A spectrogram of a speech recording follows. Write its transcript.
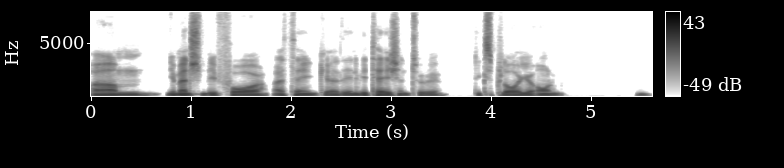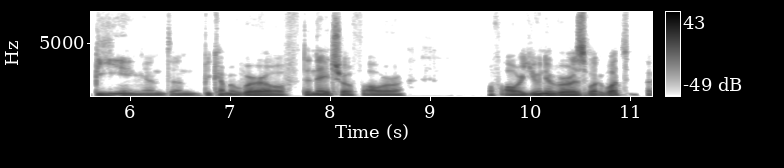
Um, you mentioned before, I think, uh, the invitation to explore your own being and, and become aware of the nature of our of our universe. What what uh,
